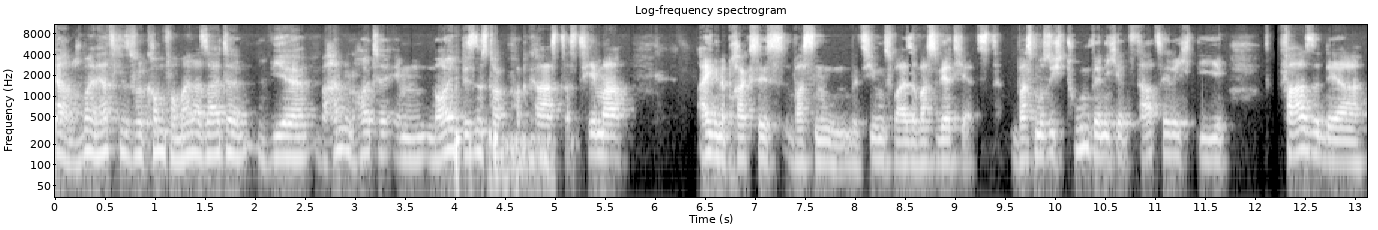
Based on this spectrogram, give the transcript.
Ja, nochmal ein herzliches Willkommen von meiner Seite. Wir behandeln heute im neuen Business Talk Podcast das Thema eigene Praxis, was nun, beziehungsweise was wird jetzt? Was muss ich tun, wenn ich jetzt tatsächlich die Phase der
